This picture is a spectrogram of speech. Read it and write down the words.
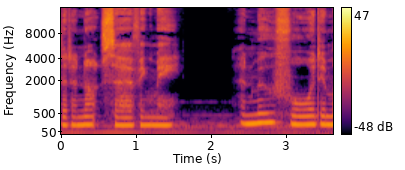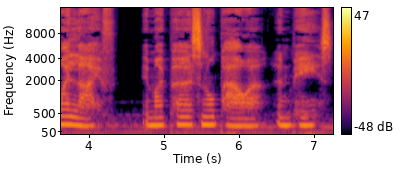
that are not serving me and move forward in my life in my personal power and peace.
